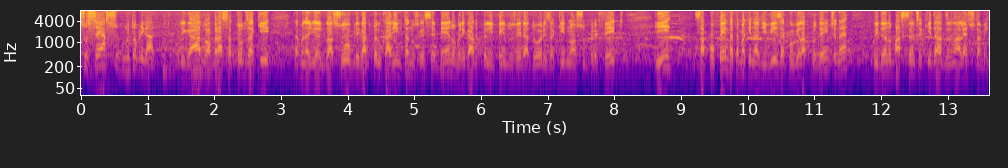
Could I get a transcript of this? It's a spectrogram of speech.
Sucesso, muito obrigado. Obrigado, um abraço a todos aqui da comunidade do Iguaçu, obrigado pelo carinho que está nos recebendo, obrigado pelo empenho dos vereadores aqui, do nosso prefeito. E Sapopemba, estamos aqui na divisa com Vila Prudente, né? Cuidando bastante aqui da Zona Leste também.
